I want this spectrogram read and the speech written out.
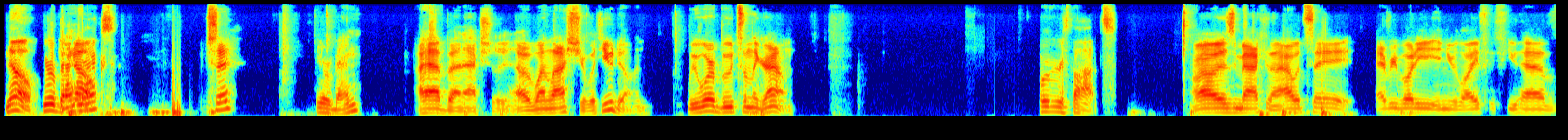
no, you're a Ben no. Max. What'd you say? You're a Ben. I have been actually. I went last year with you, Dylan. We wore boots on the ground. What are your thoughts? Uh, it was immaculate. I would say everybody in your life, if you have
